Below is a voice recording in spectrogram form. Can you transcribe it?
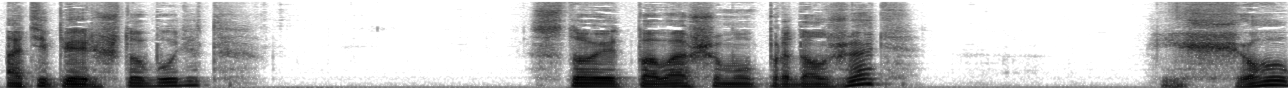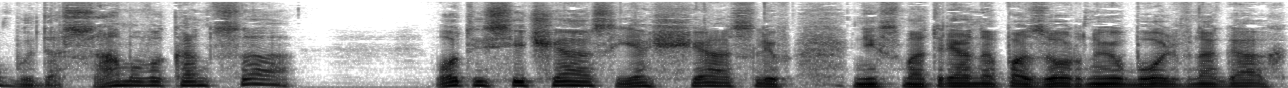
А теперь что будет? Стоит, по-вашему, продолжать? Еще бы до самого конца. Вот и сейчас я счастлив, несмотря на позорную боль в ногах.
